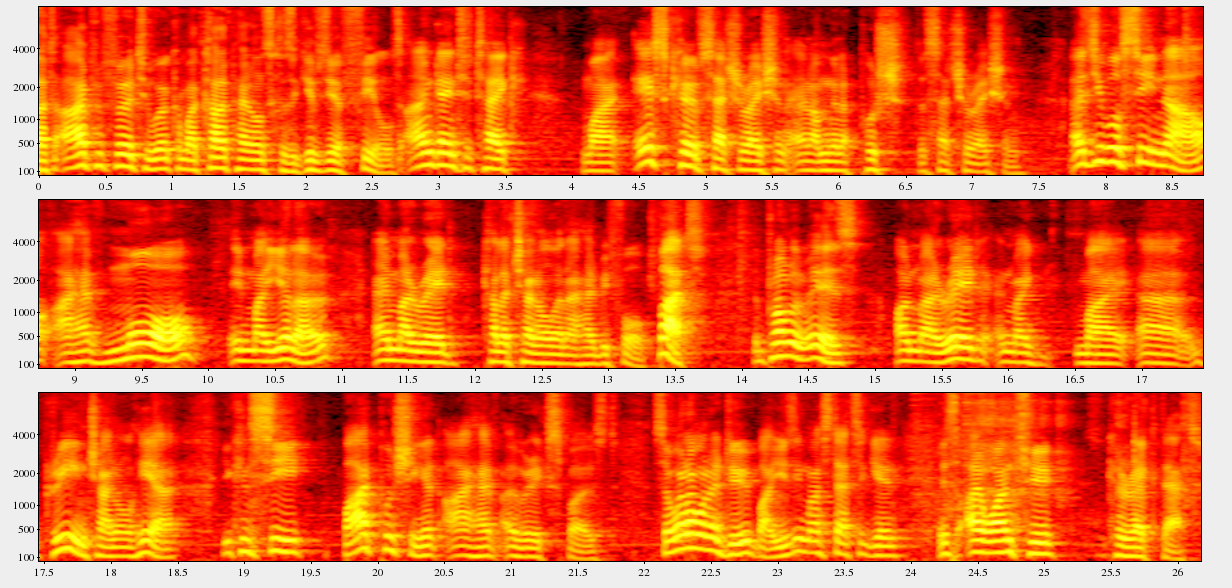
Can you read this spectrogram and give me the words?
but I prefer to work on my color panels because it gives you a feel. So I'm going to take my S-curve saturation and I'm going to push the saturation. As you will see now, I have more in my yellow and my red color channel than I had before. But the problem is on my red and my, my uh, green channel here, you can see by pushing it, I have overexposed. So what I want to do by using my stats again is I want to correct that.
